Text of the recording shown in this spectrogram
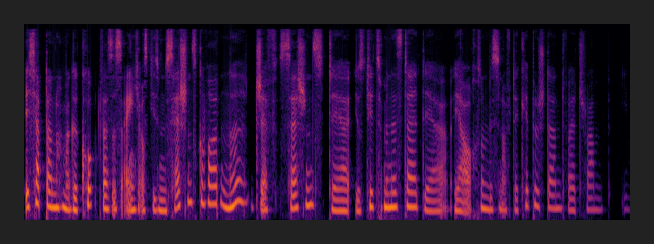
ich habe da noch mal geguckt, was ist eigentlich aus diesem Sessions geworden, ne? Jeff Sessions, der Justizminister, der ja auch so ein bisschen auf der Kippe stand, weil Trump ihn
